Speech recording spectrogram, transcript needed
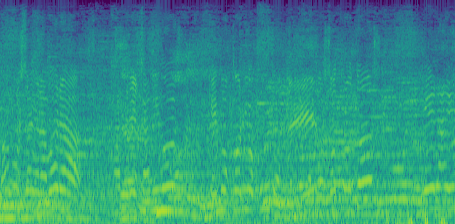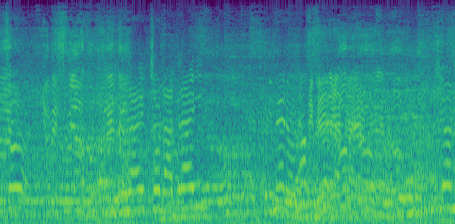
Vamos a grabar a, a tres amigos que hemos corrido juntos. con Vosotros dos, él ha hecho, Yo me subí a la furgoneta. él ha hecho la trail, el primero, ¿no? Primero, primero. ¿Sí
